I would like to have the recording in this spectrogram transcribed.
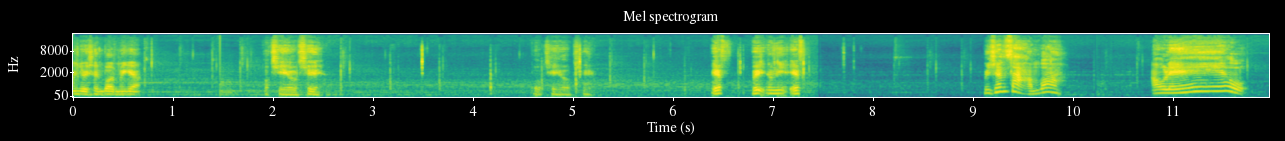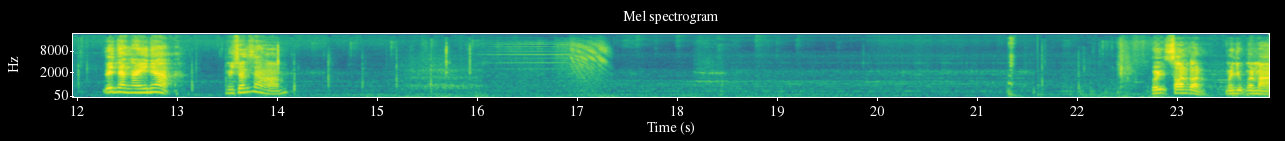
มันอยู่ชั้นบนเมื่อกี้โอเค โอเค โอเค โอเค F เฮ้ยตรงนี้ F มีชั้นสามว่ะ เอาแล้ว เล่นยังไงเนี่ย มีชั้นสามเฮ้ยซ่อนก่อน มันอยู่มันมา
